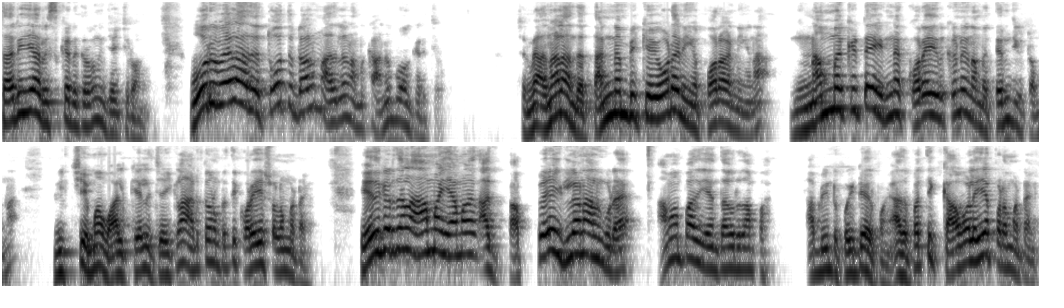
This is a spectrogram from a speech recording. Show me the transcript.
சரியாக ரிஸ்க் எடுக்கிறவங்க ஜெயிச்சிருவாங்க. ஒருவேளை அதை தோத்துட்டாலும் அதில் நமக்கு அனுபவம் கிடைச்சிடும் சரிங்களா? அதனால அந்த தன்னம்பிக்கையோட நீங்கள் போராடினீங்கன்னா நம்மக்கிட்ட என்ன குறை இருக்குன்னு நம்ம தெரிஞ்சுக்கிட்டோம்னா நிச்சயமாக வாழ்க்கையில் ஜெயிக்கலாம். அடுத்தவனை பற்றி குறைய சொல்ல மாட்டாங்க. எதுக்கு எடுத்தாலும் ஆமாம் ஏமா அது தப்பே இல்லைனாலும் கூட ஆமாப்பா அது என் தவறு தான்ப்பா அப்படின்ட்டு போயிட்டே இருப்பாங்க. அதை பத்தி கவலையே பட மாட்டாங்க.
